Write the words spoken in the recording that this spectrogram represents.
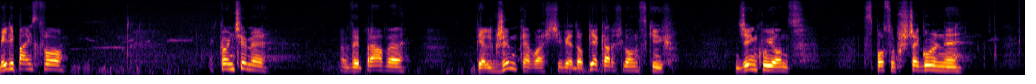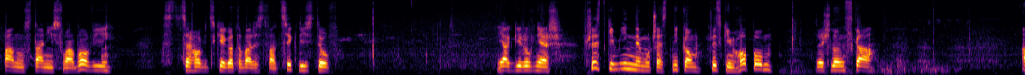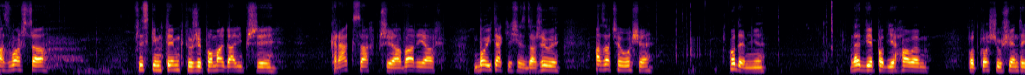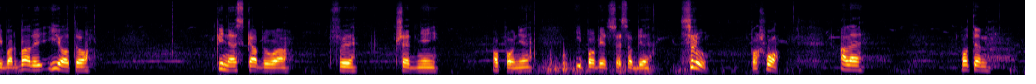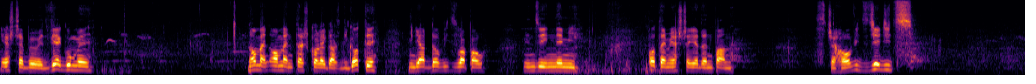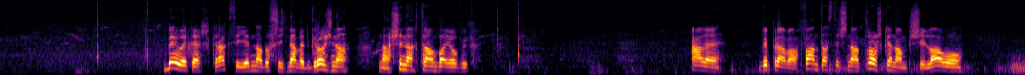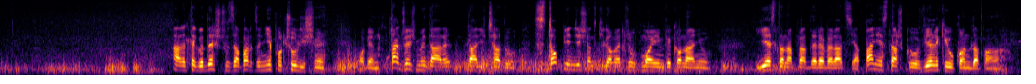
Mili Państwo, kończymy wyprawę, pielgrzymkę właściwie do piekar śląskich, dziękując w sposób szczególny panu Stanisławowi z Cechowickiego Towarzystwa Cyklistów, jak i również wszystkim innym uczestnikom, wszystkim hopom ze Śląska, a zwłaszcza wszystkim tym, którzy pomagali przy kraksach, przy awariach, bo i takie się zdarzyły, a zaczęło się ode mnie. Ledwie podjechałem pod kościół świętej Barbary i oto pineska była w przedniej oponie i powietrze sobie sru poszło. Ale potem jeszcze były dwie gumy. Nomen omen też kolega z Ligoty, miliardowic złapał między innymi. Potem jeszcze jeden pan z Czechowic, Dziedzic. Były też kraksy, jedna dosyć nawet groźna na szynach tramwajowych. Ale wyprawa fantastyczna, troszkę nam przylało. Ale tego deszczu za bardzo nie poczuliśmy, powiem. Tak żeśmy dali czadu 150 km w moim wykonaniu. Jest to naprawdę rewelacja. Panie Staszku, wielki ukłon dla Pana.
